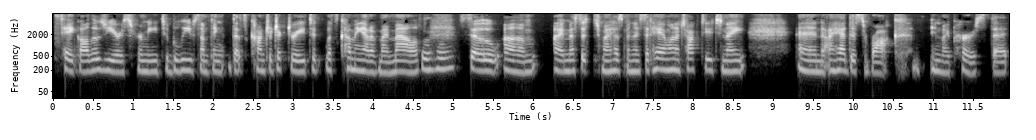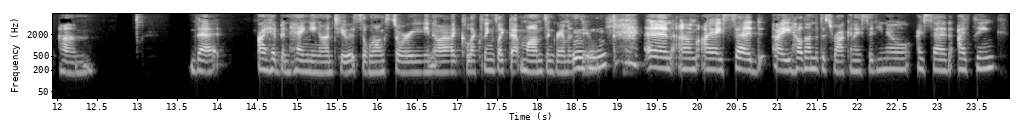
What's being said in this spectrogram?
take all those years for me to believe something that's contradictory to what's coming out of my mouth. Mm-hmm. So um, I messaged my husband. I said, "Hey, I want to talk to you tonight." And I had this rock in my purse that um, that I had been hanging on to. It's a long story. You know, I collect things like that moms and grandmas mm-hmm. do. And um, I said, I held onto this rock and I said, you know, I said, I think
